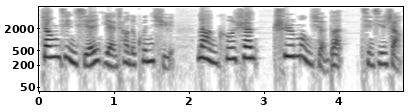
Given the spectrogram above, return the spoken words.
张敬贤演唱的昆曲《烂柯山痴梦》选段，请欣赏。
